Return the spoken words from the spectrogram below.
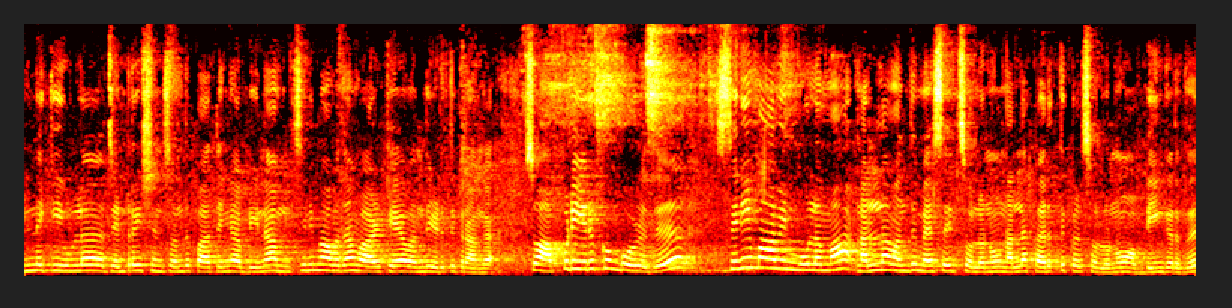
இன்றைக்கி உள்ள ஜென்ரேஷன்ஸ் வந்து பார்த்திங்க அப்படின்னா சினிமாவை தான் வாழ்க்கையாக வந்து எடுத்துக்கிறாங்க. ஸோ அப்படி இருக்கும் பொழுது சினிமாவின் மூலமாக நல்லா வந்து மெசேஜ் சொல்லணும் நல்ல கருத்துக்கள் சொல்லணும் அப்படிங்கிறது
